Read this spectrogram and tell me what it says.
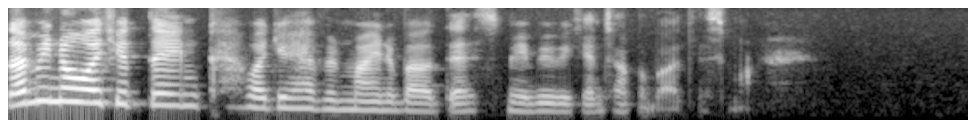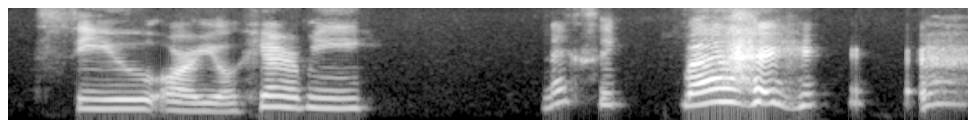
Let me know what you think, what you have in mind about this. Maybe we can talk about this more. See you or you'll hear me next week. Bye.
